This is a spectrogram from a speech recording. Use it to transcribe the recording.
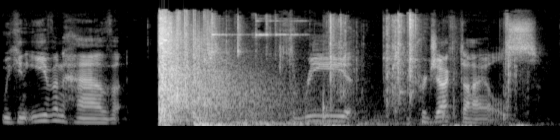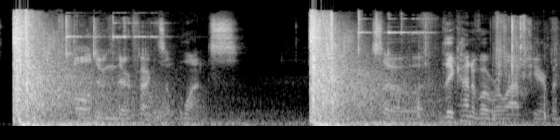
we can even have three projectiles all doing their effects at once. So uh, they kind of overlap here, but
